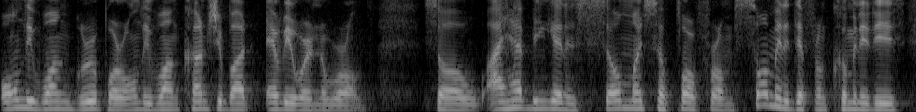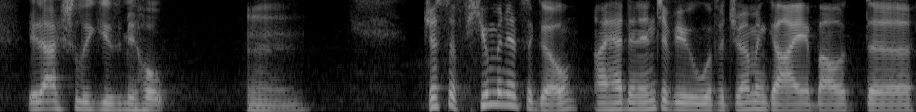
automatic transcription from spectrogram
only one group or only one country, but everywhere in the world. So I have been getting so much support from so many different communities. It actually gives me hope. Mm. Just a few minutes ago, I had an interview with a German guy about the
